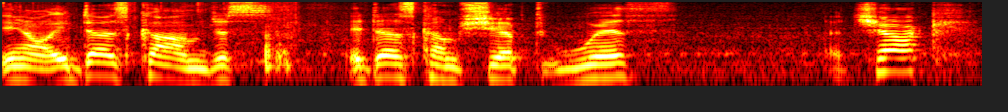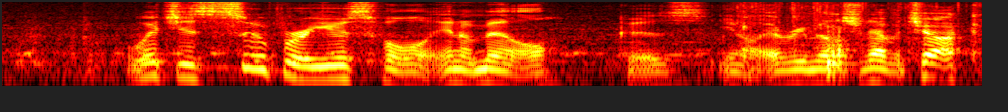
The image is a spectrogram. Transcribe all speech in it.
You know, it does come, just, it does come shipped with a chuck, which is super useful in a mill because, you know, every mill should have a chuck.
